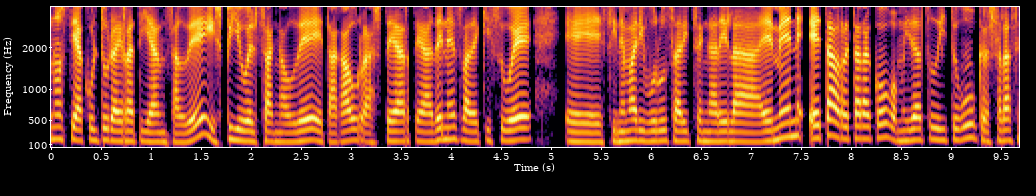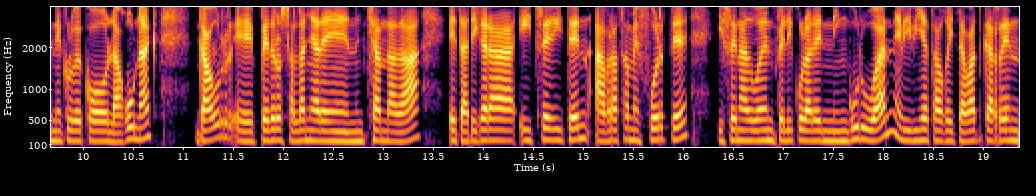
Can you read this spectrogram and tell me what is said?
Donostia kultura irratian zaude, ispilu beltzan gaude, eta gaur aste artea denez badekizue e, zinemari buruz aritzen garela hemen, eta horretarako gomidatu ditugu Kresala Zineklubeko lagunak, gaur e, Pedro Saldañaren txanda da, eta ari gara hitz egiten Abrazame Fuerte izena duen pelikularen inguruan, e, 2008 bat garren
